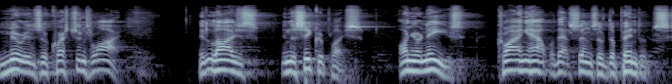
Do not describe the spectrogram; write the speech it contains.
myriads of questions lie. It lies in the secret place, on your knees, crying out with that sense of dependence.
